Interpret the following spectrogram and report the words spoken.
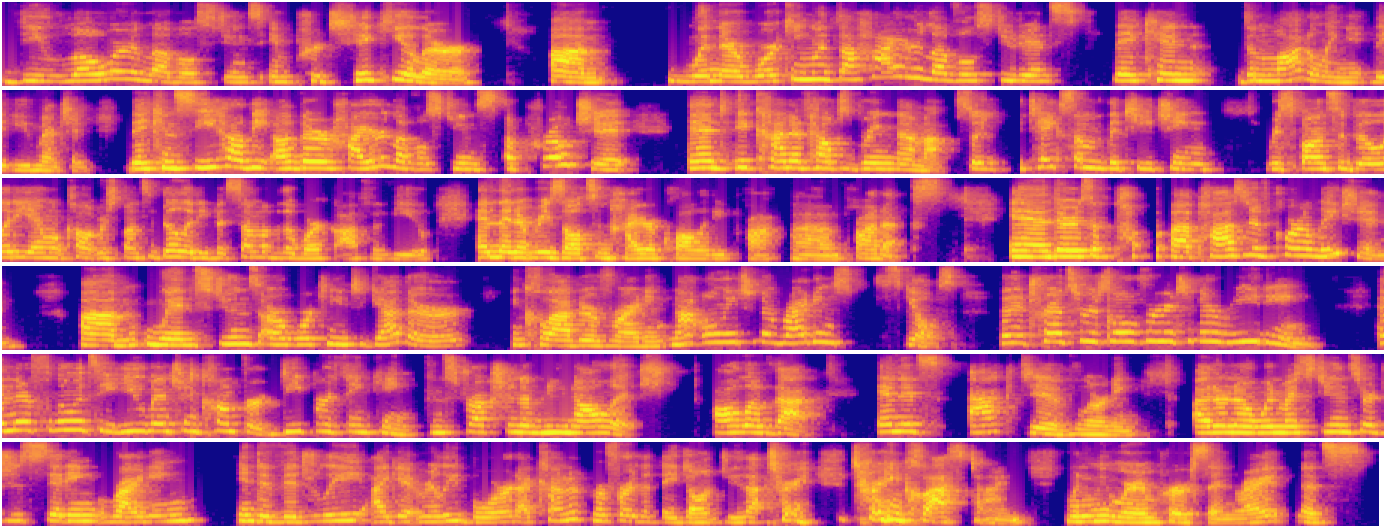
the lower level students in particular um, when they're working with the higher level students they can the modeling that you mentioned they can see how the other higher level students approach it and it kind of helps bring them up. So you take some of the teaching responsibility, I won't call it responsibility, but some of the work off of you, and then it results in higher quality pro um, products. And there's a, a positive correlation um, when students are working together in collaborative writing, not only to their writing skills, but it transfers over into their reading and their fluency. You mentioned comfort, deeper thinking, construction of new knowledge, all of that and it's active learning. I don't know, when my students are just sitting writing individually, I get really bored. I kind of prefer that they don't do that during, during class time when we were in person, right? That's,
